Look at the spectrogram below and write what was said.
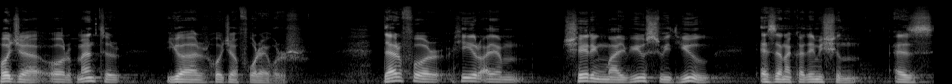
hoja or mentor, you are hoja forever. Therefore, here I am sharing my views with you as an academician, as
